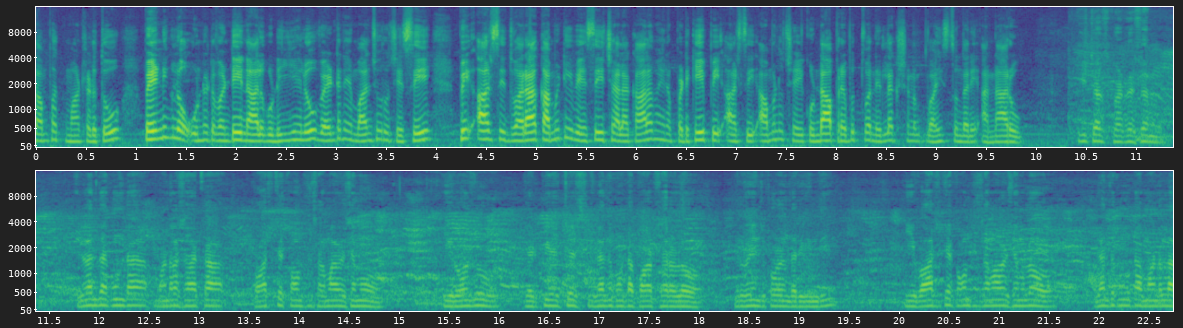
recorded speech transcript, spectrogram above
సంపత్ మాట్లాడుతూ పెండింగ్లో ఉన్నటువంటి నాలుగు డిఏలు వెంటనే మంజూరు చేసి పీఆర్సీ ద్వారా కమిటీ వేసి చాలా కాలమైనప్పటికీ పీఆర్సీ అమలు చేయకుండా ప్రభుత్వ నిర్లక్ష్యం వహిస్తుందని అన్నారు. టీచర్స్ ఫెడరేషన్ ఇల్లంతకుండా మండల శాఖ వార్షిక కౌన్సిల్ సమావేశము ఈరోజు జడ్పీహెచ్ఎస్ ఇల్లందకుంట పాఠశాలలో నిర్వహించుకోవడం జరిగింది. ఈ వార్షిక కౌన్సిల్ సమావేశంలో ఇలంతకుంట మండల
